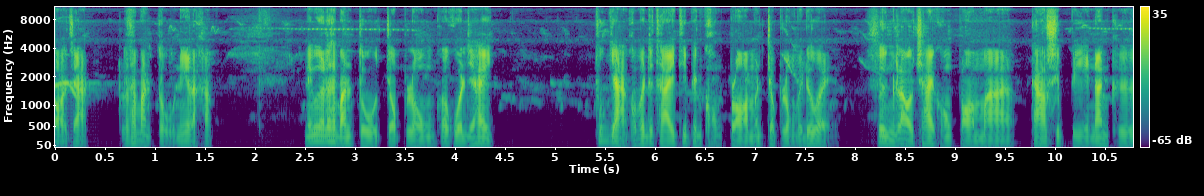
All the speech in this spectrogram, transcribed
ต่อจากรัฐบาลตู่นี่แหละครับ ในเมื่อรัฐบาลตู่จบลงก็ควรจะให้ทุกอย่างของประเทศไทยที่เป็นของปลอมมันจบลงไปด้วย ซึ่งเราใช้ของปลอมมา 90 ปีนั่นคือ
